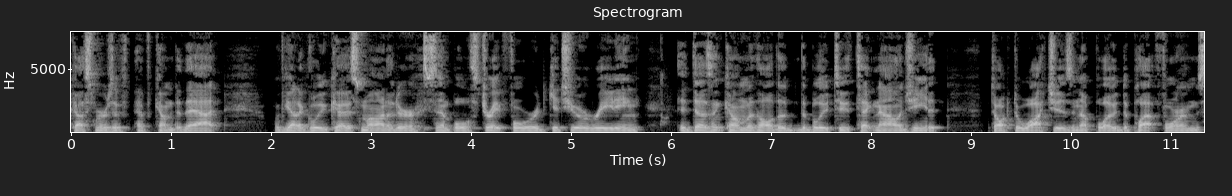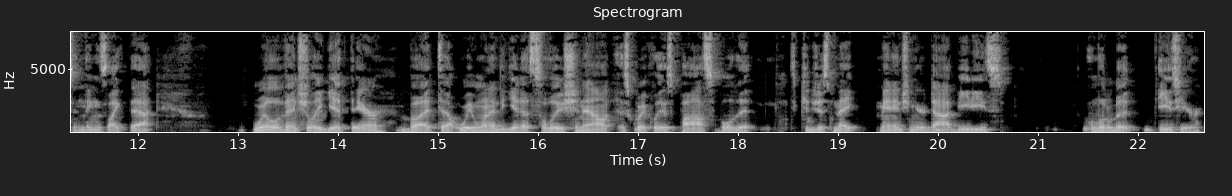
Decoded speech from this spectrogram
customers have, have come to that. We've got a glucose monitor, simple, straightforward, get you a reading. It doesn't come with all the, the Bluetooth technology that talk to watches and upload to platforms and things like that. We'll eventually get there, but uh, we wanted to get a solution out as quickly as possible that could just make managing your diabetes a little bit easier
